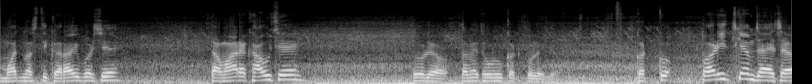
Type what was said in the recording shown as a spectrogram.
મોજ મસ્તી કરાવવી પડશે. તમારે ખાવું છે? તો લ્યો, તમે થોડું કટકો લઈ લો કટકો પડી જ કેમ જાય છે?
